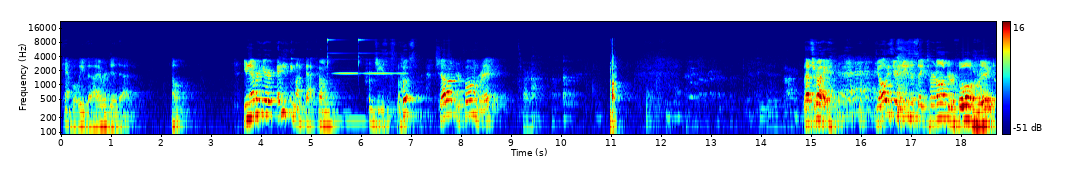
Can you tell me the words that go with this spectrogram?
Can't believe that I ever did that." No. You never hear anything like that come from Jesus. Oops. Shut off your phone, Rick. Sorry. That's right. You always hear Jesus say, Turn off your phone, Rick.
